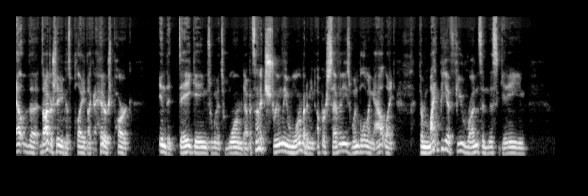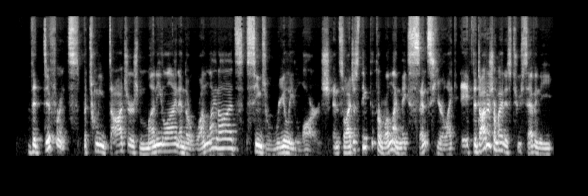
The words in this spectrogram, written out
the Dodger Stadium has played like a hitter's park in the day games when it's warmed up. It's not extremely warm, but I mean upper 70s, wind blowing out. Like there might be a few runs in this game. The difference between Dodgers money line and the run line odds seems really large. And so I just think that the run line makes sense here. Like if the Dodgers are minus 270,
